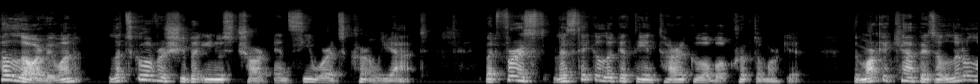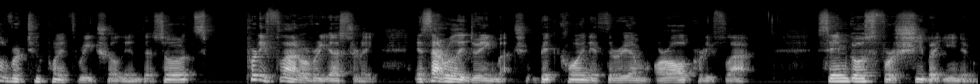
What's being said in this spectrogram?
Hello everyone. Let's go over Shiba Inu's chart and see where it's currently at. But first, let's take a look at the entire global crypto market. The market cap is a little over 2.3 trillion, so it's pretty flat over yesterday. It's not really doing much. Bitcoin, Ethereum are all pretty flat. Same goes for Shiba Inu.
